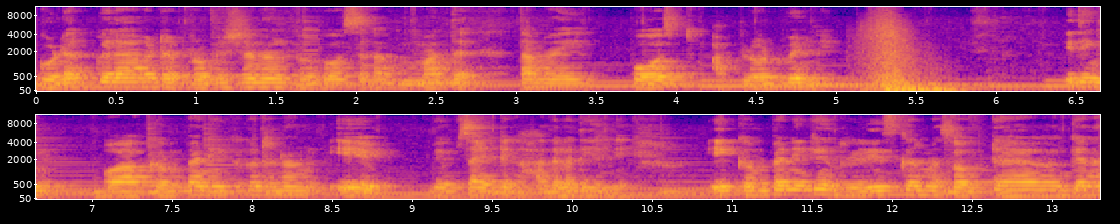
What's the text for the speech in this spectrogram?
ගොඩක් වෙලාවට ප්‍රොෆෙෂනල් ප්‍රපෝස එකක් මත තමයි පෝස්ට් අප්ලෝඩ් වෙන්නේ. ඉතින් ඔයා කම්පැනි එකකට නම් ඒ වෙබ්සයිට් එක හදල තියෙන්නේ. ඒ කම්පැන එකෙන් රිලිස් කරන සොෆ්ටය ගැන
